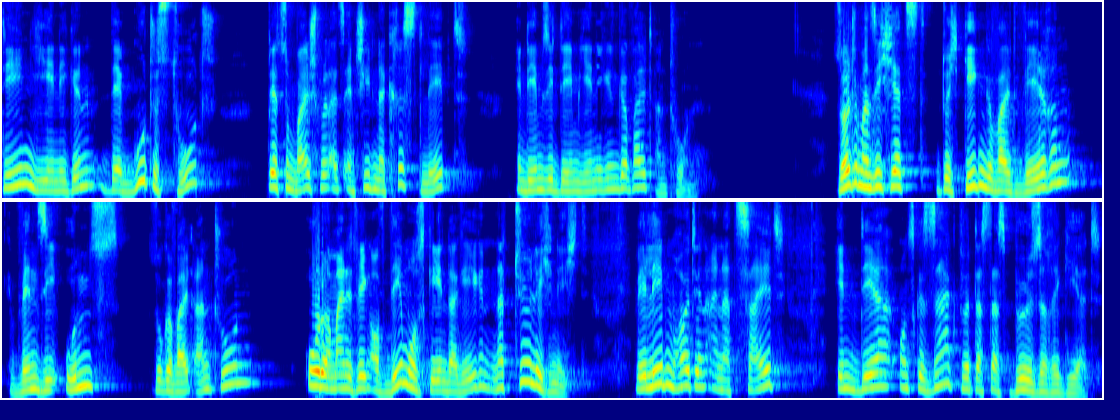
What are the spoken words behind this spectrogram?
denjenigen, der Gutes tut, der zum Beispiel als entschiedener Christ lebt, indem sie demjenigen Gewalt antun. Sollte man sich jetzt durch Gegengewalt wehren, wenn sie uns so Gewalt antun? Oder meinetwegen auf Demos gehen dagegen? Natürlich nicht. Wir leben heute in einer Zeit, in der uns gesagt wird, dass das Böse regiert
